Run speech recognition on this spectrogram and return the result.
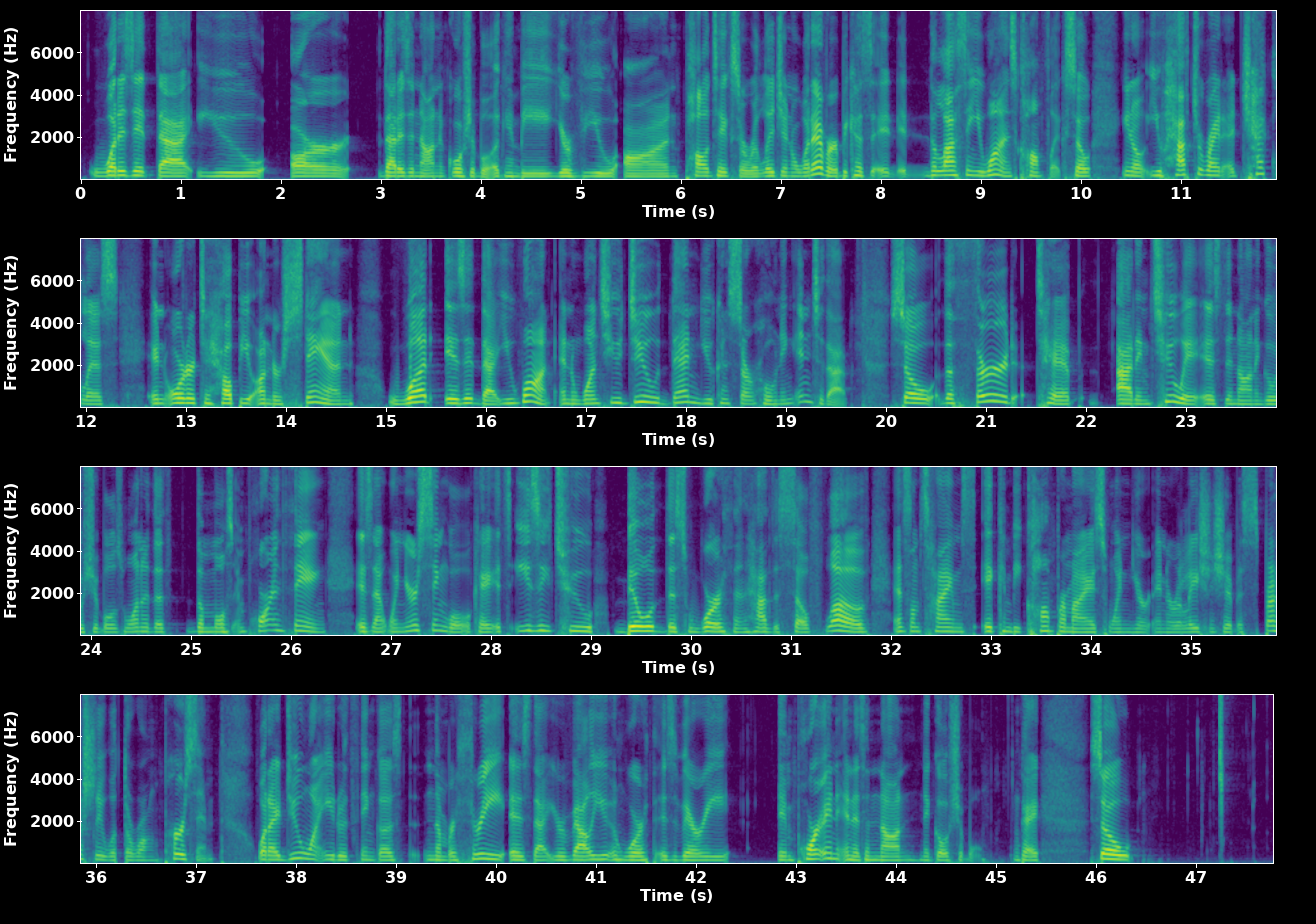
what is it that you are that is a non-negotiable. It can be your view on politics or religion or whatever because it, it, the last thing you want is conflict. So you know you have to write a checklist in order to help you understand what is it that you want. And once you do then you can start honing into that. So the third tip adding to it is the non-negotiables. One of the the most important thing is that when you're single okay it's easy to build this worth and have the self-love and sometimes it can be compromised when you're in a relationship especially with the wrong person. What i do want you to think of number 3 is that your value and worth is very important and it's a non-negotiable okay? So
